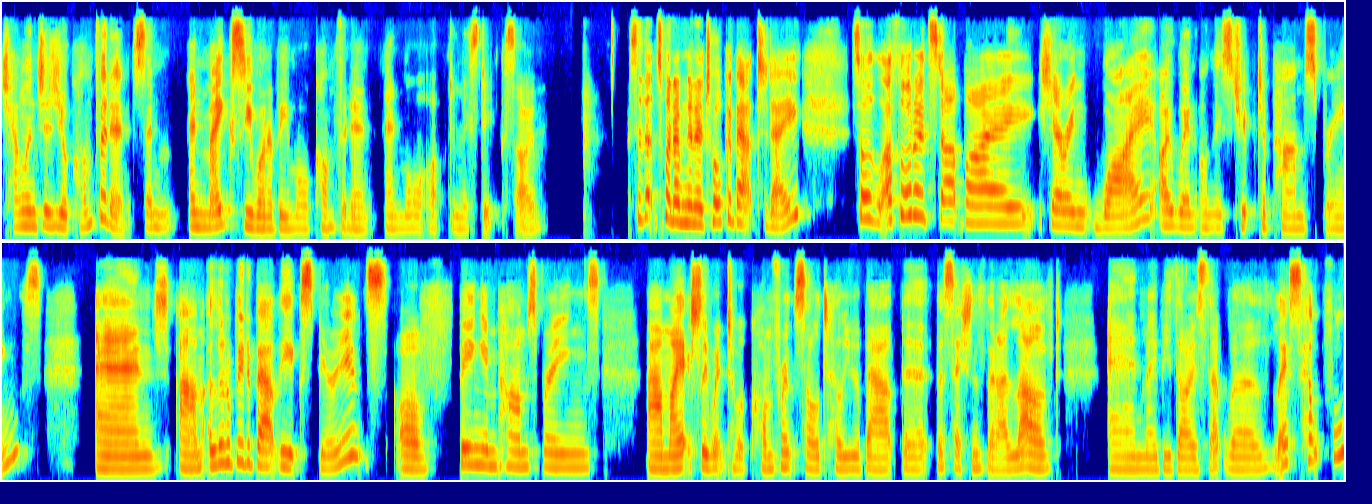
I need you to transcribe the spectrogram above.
challenges your confidence and and makes you want to be more confident and more optimistic so. So that's what i'm going to talk about today. So i thought i'd start by sharing why i went on this trip to palm springs and um, a little bit about the experience of being in palm springs. Um, i actually went to a conference so i'll tell you about the the sessions that i loved and maybe those that were less helpful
